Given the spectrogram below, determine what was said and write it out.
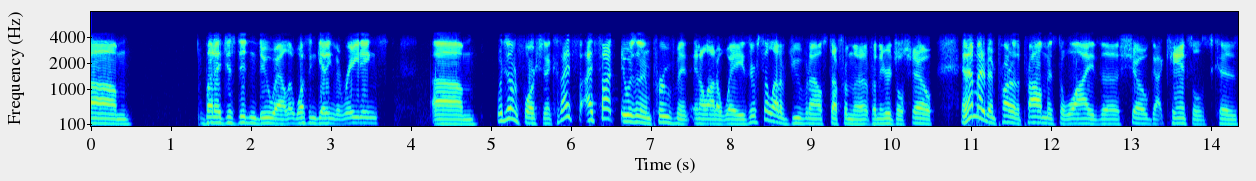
um, but it just didn't do well. It wasn't getting the ratings. Um, which is unfortunate because I th- I thought it was an improvement in a lot of ways. There was still a lot of juvenile stuff from the from the original show, and that might have been part of the problem as to why the show got canceled because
